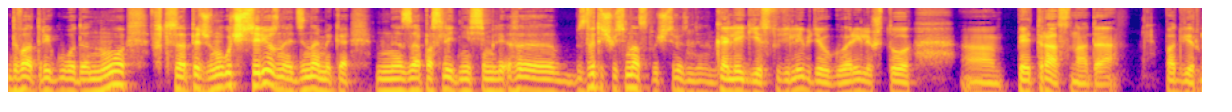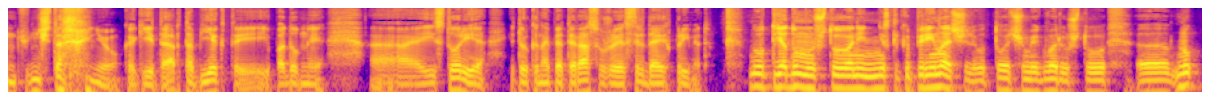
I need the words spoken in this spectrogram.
2-3 года, но, опять же, ну, очень серьезная динамика за последние 7 лет, э, с 2018 очень серьезная динамика. Коллеги из студии Лебедева говорили, что э, пять раз надо подвергнуть уничтожению какие-то арт-объекты и подобные э, истории, и только на пятый раз уже среда их примет. Ну, вот я думаю, что они несколько переначали вот то, о чем я говорю, что, э, ну,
